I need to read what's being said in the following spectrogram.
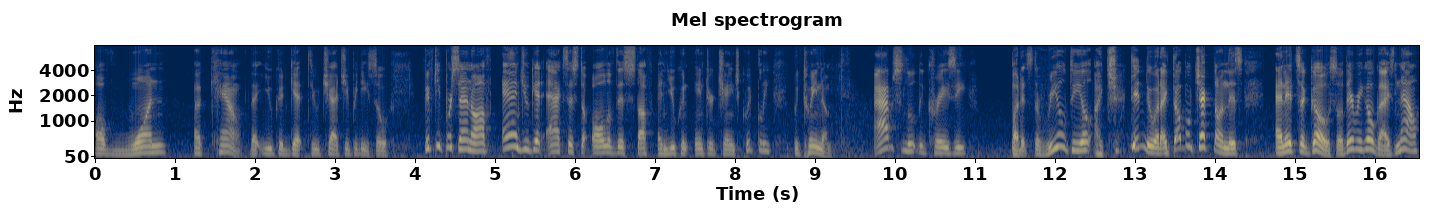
of one account that you could get through ChatGPT. So 50% off, and you get access to all of this stuff, and you can interchange quickly between them. Absolutely crazy, but it's the real deal. I checked into it, I double checked on this, and it's a go. So there we go, guys. Now,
